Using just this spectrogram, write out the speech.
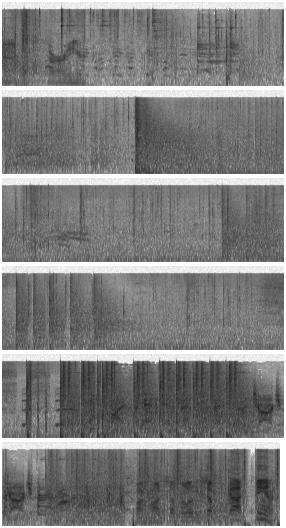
Yeah, they're already here. Charge, charge, over. Come on, stop reloading, stop. God damn it!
